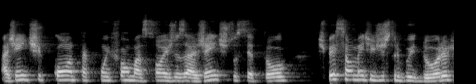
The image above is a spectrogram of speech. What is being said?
A gente conta com informações dos agentes do setor, especialmente distribuidoras,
